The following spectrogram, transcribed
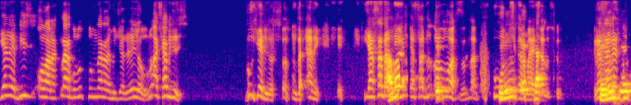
Gene biz olanaklar bulup bunlarla mücadele yolunu açabiliriz. Bu geliyor sonunda yani. Yasada Ama- değil, yasanın olmasından umut çıkarmaya çalışıyoruz. Senin, Rezalet de-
